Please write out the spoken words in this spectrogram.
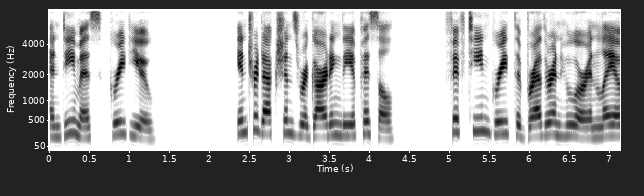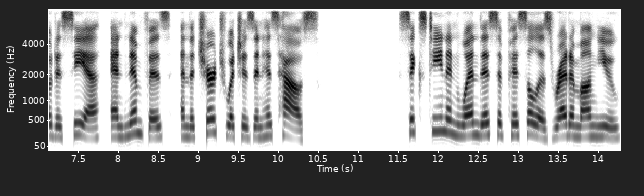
and Demas, greet you. Introductions regarding the epistle. 15 Greet the brethren who are in Laodicea, and Nymphas, and the church which is in his house. 16 And when this epistle is read among you,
